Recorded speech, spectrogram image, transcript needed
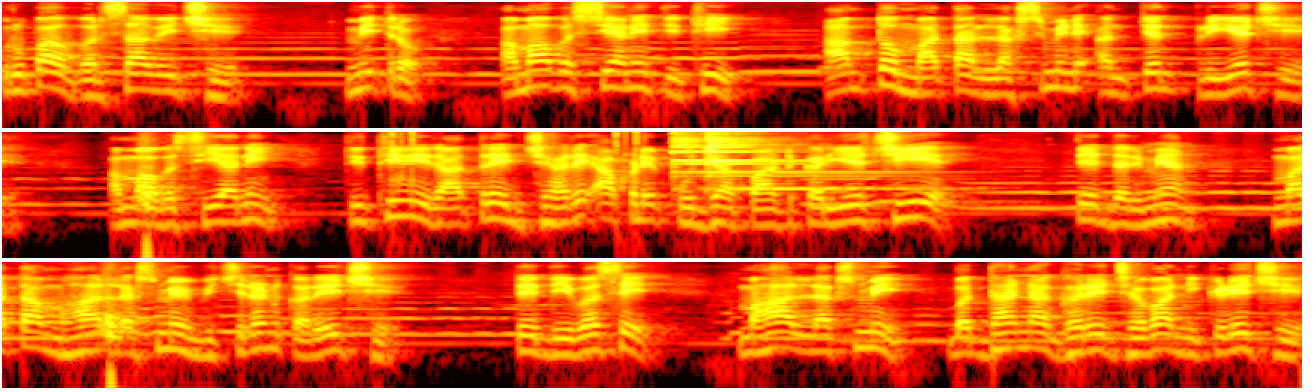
કૃપા વરસાવે છે મિત્રો, અમાવસ્યાની તિથિ આમ તો માતા લક્ષ્મીને અત્યંત પ્રિય છે. અમાવસ્યાની તિથિની રાત્રે જ્યારે આપણે પૂજાપાઠ કરીએ છીએ, તે દરમિયાન માતા મહાલક્ષ્મી વિચરણ કરે છે. તે દિવસે મહાલક્ષ્મી બધાના ઘરે જવા નીકળે છે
